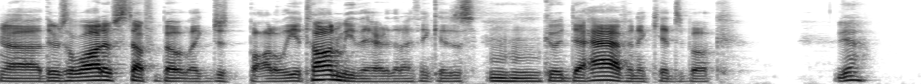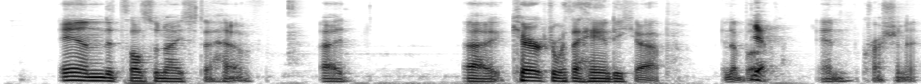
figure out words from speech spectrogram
uh, there's a lot of stuff about like just bodily autonomy there that I think is mm-hmm. good to have in a kid's book. yeah, and it's also nice to have a, a character with a handicap in a book Yeah. and crushing it.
